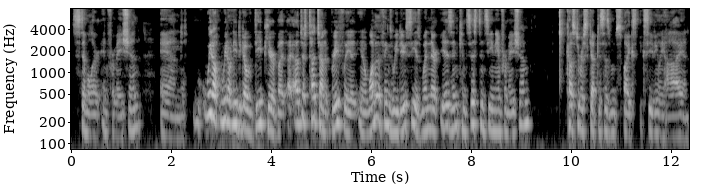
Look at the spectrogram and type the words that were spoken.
similar information. And we don't we don't need to go deep here but i'll just touch on it briefly. You know one of the things we do see is when there is inconsistency in the information customer skepticism spikes exceedingly high and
